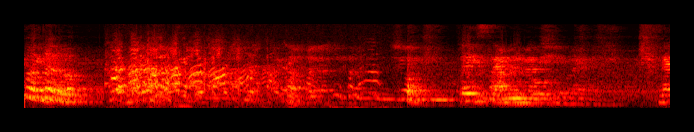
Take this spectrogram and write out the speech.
وضرب شوف لا يستعمل ما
